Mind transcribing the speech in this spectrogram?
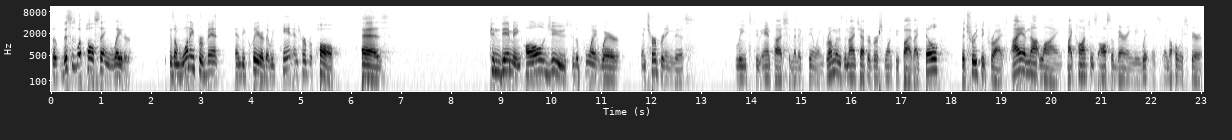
so this is what Paul's saying later, because I'm wanting to prevent and be clear that we can't interpret Paul as condemning all Jews to the point where interpreting this leads to anti Semitic feelings. Romans, the ninth chapter, verse 1 through 5. I tell the truth in Christ. I am not lying, my conscience also bearing me witness in the Holy Spirit,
